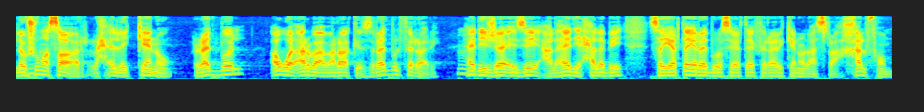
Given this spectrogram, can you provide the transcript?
لو شو ما صار رح أقول لك كانوا ريد بول أول أربع مراكز ريد بول فيراري هذه جائزة على هذه الحلبة. سيارتي ريد بول وسيارتي فيراري كانوا الأسرع. خلفهم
